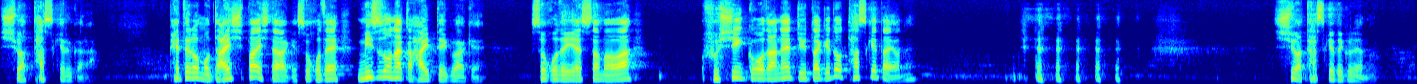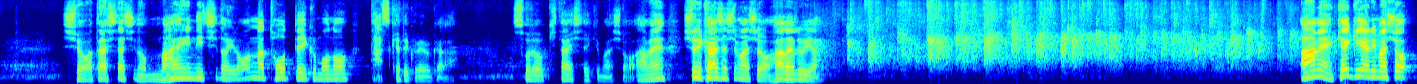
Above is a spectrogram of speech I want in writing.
主は助けるから。ペテロも大失敗したわけ。そこで水の中入っていくわけ。そこでイエス様は不信仰だねって言ったけど助けたよね。主は助けてくれるの。主は私たちの毎日のいろんな通っていくものを助けてくれるから、それを期待していきましょう。アメン主に感謝しましょう。ハレルヤ。アメン献金やりましょ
